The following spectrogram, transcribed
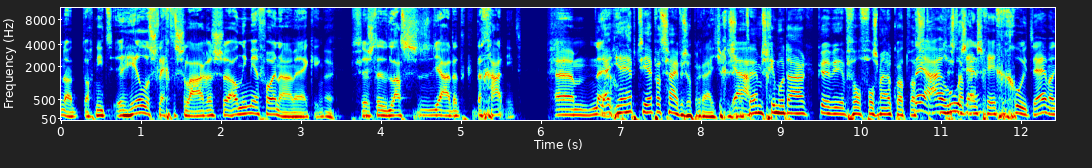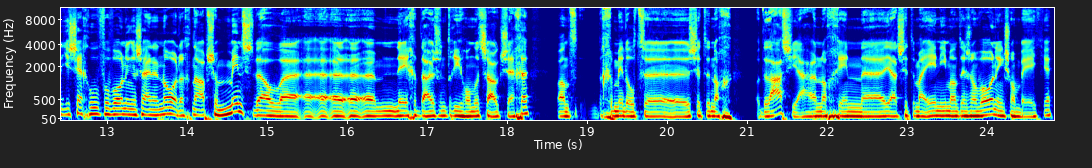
nou, toch niet heel slechte salaris al niet meer voor in aanmerking. Nee, dus de last, ja, dat, dat gaat niet. Nou Ja, ja. je, hebt, je hebt wat cijfers op een rijtje gezet. Ja. Hè? Misschien moet daar kun je volgens mij ook wat, wat Nou ja, hoe is. Enschede gegroeid? Hè? Want je zegt hoeveel woningen zijn er nodig? Nou, op zijn minst wel eh, 9300 zou ik zeggen. Want gemiddeld zitten nog de laatste jaren nog geen. eh, ja, er zit er maar één iemand in zo'n woning, zo'n beetje.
